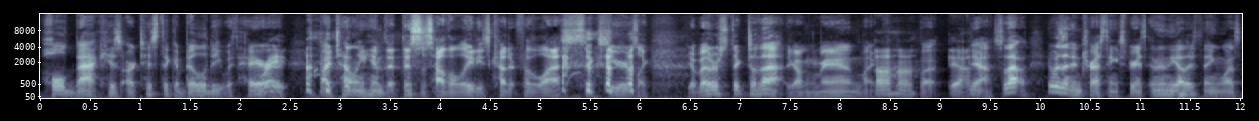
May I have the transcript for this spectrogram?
hold back his artistic ability with hair Right. by telling him that this is how the ladies cut it for the last six years. Like, you better stick to that, young man. Like, Uh-huh. but Yeah. yeah. So that it was an interesting experience. And then the other thing was,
